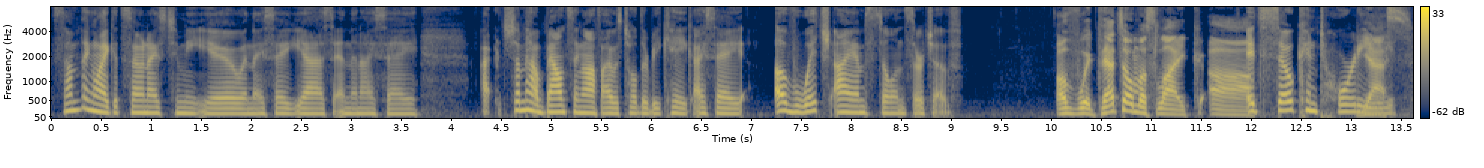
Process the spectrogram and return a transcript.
something like it's so nice to meet you and they say yes and then i say somehow bouncing off i was told there'd be cake i say of which i am still in search of Of which that's almost like uh it's so contorty yes.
